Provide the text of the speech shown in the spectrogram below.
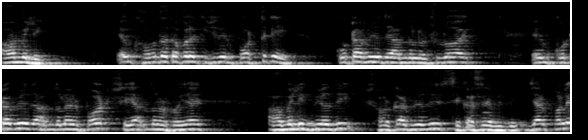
আওয়ামী লীগ এবং ক্ষমতা দখলের কিছুদিন পর থেকেই কোটা বিরোধী আন্দোলন শুরু হয় এবং কোটা বিরোধী আন্দোলনের পর সেই আন্দোলন হয়ে যায় আওয়ামী লীগ বিরোধী, সরকার বিরোধী, শেখ হাসিনা বিরোধী, যার ফলে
